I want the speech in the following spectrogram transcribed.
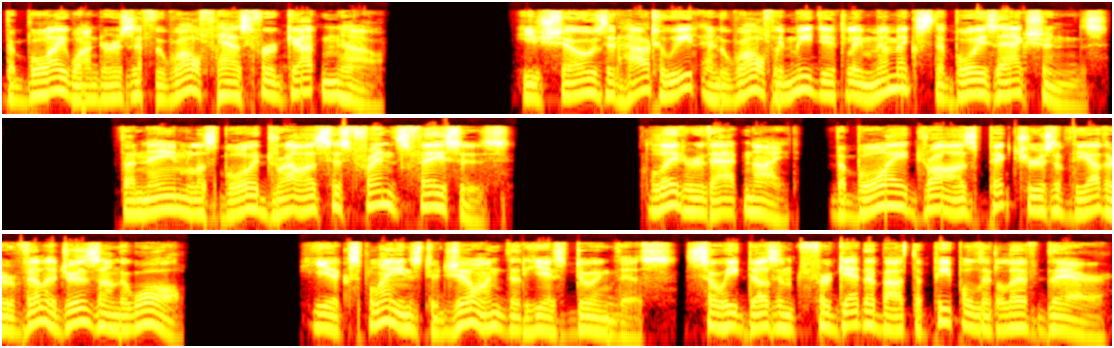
the boy wonders if the wolf has forgotten how. He shows it how to eat and the wolf immediately mimics the boy's actions. The nameless boy draws his friends' faces, Later that night, the boy draws pictures of the other villagers on the wall. He explains to Joan that he is doing this so he doesn't forget about the people that lived there.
